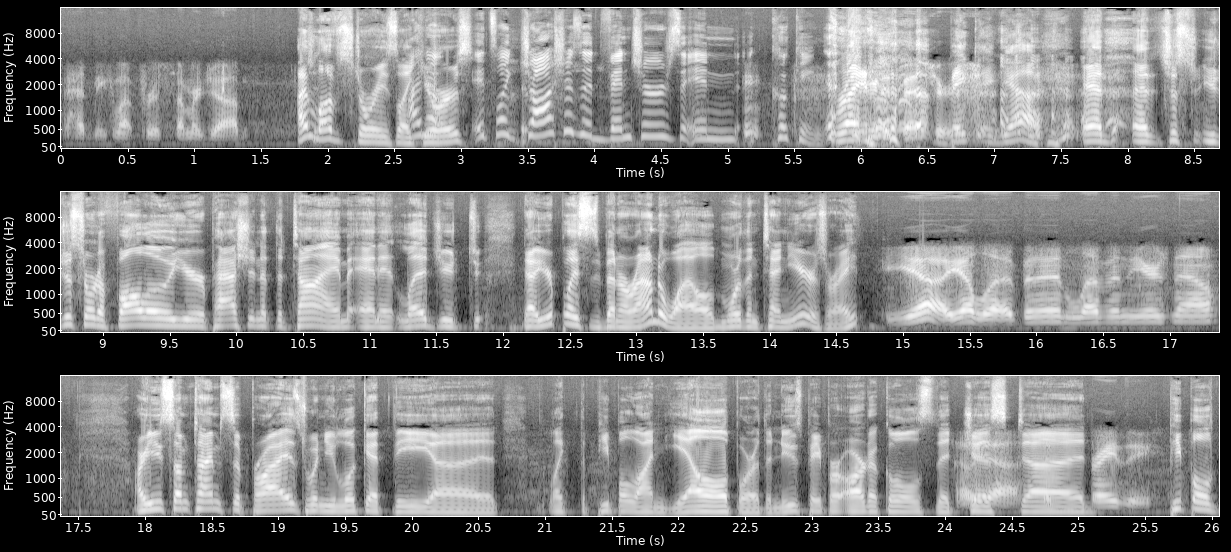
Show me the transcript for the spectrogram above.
had me come up for a summer job. I love stories like I yours. It's like Josh's adventures in cooking. right baking yeah and, and it's just you just sort of follow your passion at the time and it led you to now your place has been around a while more than 10 years right Yeah, yeah, I've been in 11 years now. are you sometimes surprised when you look at the uh, like the people on yelp or the newspaper articles that Oh, just yeah, uh, crazy. people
